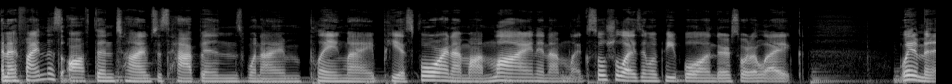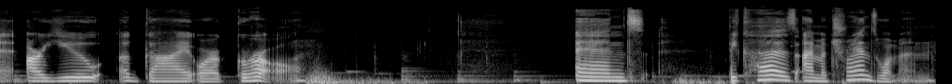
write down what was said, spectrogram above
And I find this oftentimes this happens when I'm playing my PS4 and I'm online and I'm like socializing with people, and they're sort of like, wait a minute, are you a guy or a girl? And because I'm a trans woman,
